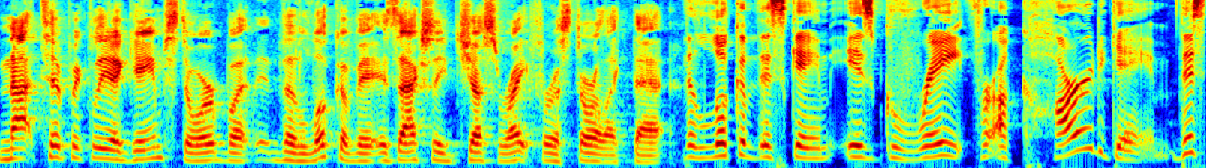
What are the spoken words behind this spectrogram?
Not typically a game store, but the look of it is actually just right for a store like that. The look of this game is great for a card game. This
